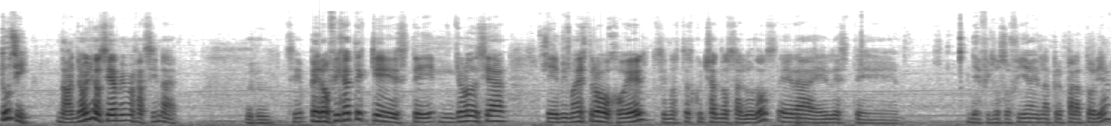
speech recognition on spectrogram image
Tú sí. No, yo, yo sí, a mí me fascina. Sí, pero fíjate que este, yo lo decía Eh, mi maestro Joel, si nos está escuchando, saludos. Era él este de filosofía en la preparatoria.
